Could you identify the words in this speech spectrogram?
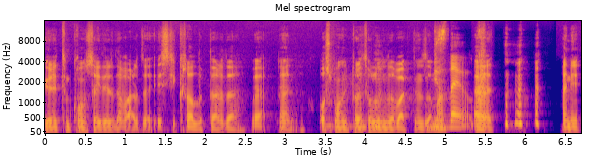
yönetim konseyleri de vardı eski krallıklarda ve yani Osmanlı İmparatorluğu'na da baktığın zaman. Bizde yok. Evet. hani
